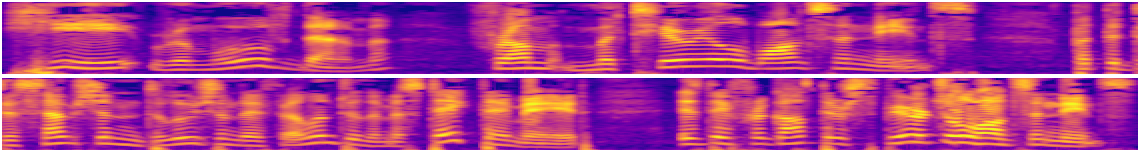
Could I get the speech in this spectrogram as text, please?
He removed them from material wants and needs, but the deception and delusion they fell into, the mistake they made, is they forgot their spiritual wants and needs.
